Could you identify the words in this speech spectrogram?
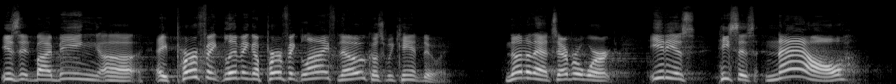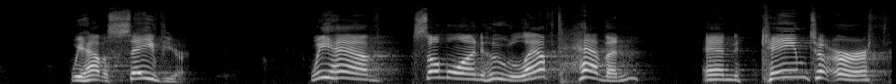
Is it by being uh, a perfect, living a perfect life? No, because we can't do it. None of that's ever worked. It is, he says, now we have a Savior We have someone who left heaven and came to earth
